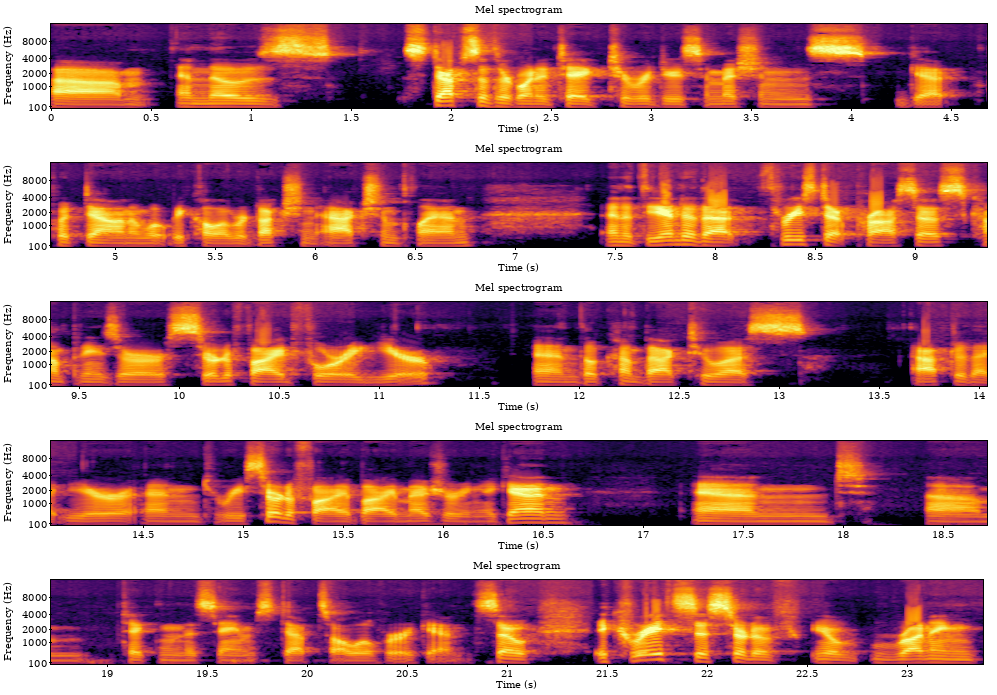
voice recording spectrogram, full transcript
Um, and those steps that they're going to take to reduce emissions get put down in what we call a reduction action plan. And at the end of that three step process, companies are certified for a year and they'll come back to us after that year and recertify by measuring again and um, taking the same steps all over again. So it creates this sort of you know running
